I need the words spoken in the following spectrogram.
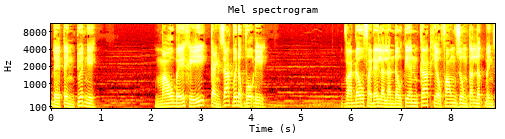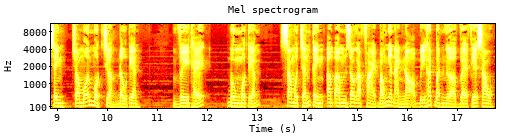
Để tỉnh Tuyết Nghi. Mau bế khí, cảnh giác với độc vụ đi. Và đâu phải đây là lần đầu tiên Cát Hiểu Phong dùng tận lực bình sinh Cho mỗi một trưởng đầu tiên. Vì thế, Bùng một tiếng, Sau một chấn kinh âm âm do gặp phải bóng nhân ảnh nọ Bị hất bật ngửa về phía sau,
